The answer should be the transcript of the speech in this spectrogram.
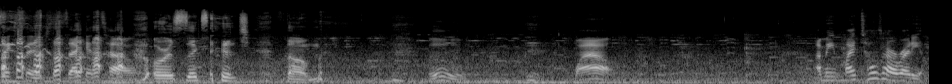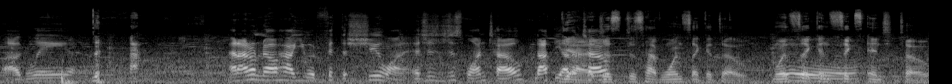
Six inch second toe. or a six-inch thumb? Ooh. Wow. I mean, my toes are already ugly. and I don't know how you would fit the shoe on it. It's just just one toe, not the yeah, other toe. just just have one second toe, one second oh. six-inch toe.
